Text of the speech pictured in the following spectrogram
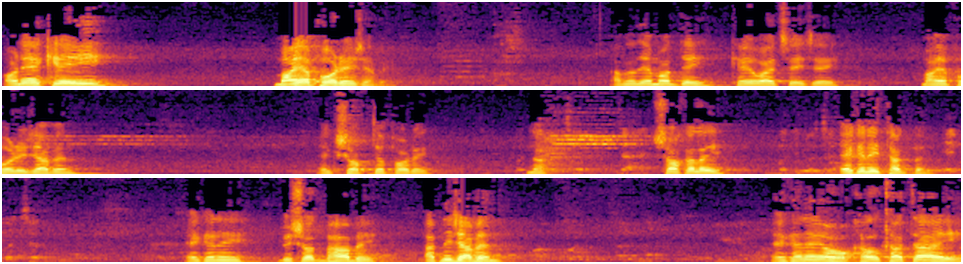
অনেকেই মায়া পড়ে যাবে। আপনাদের মধ্যে কেউ আছে যে মায়া পড়ে যাবেন এক সপ্তাহ পরে? না। সকালে এখানেই থাকবেন। এখানে বিশদভাবে। আপনি যাবেন? এখানেও কলকাতায়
